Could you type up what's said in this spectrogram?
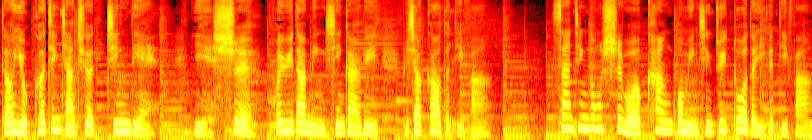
等游客经常去的经典，也是。会遇到明星概率比较高的地方。三清洞是我看过明星最多的一个地方，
